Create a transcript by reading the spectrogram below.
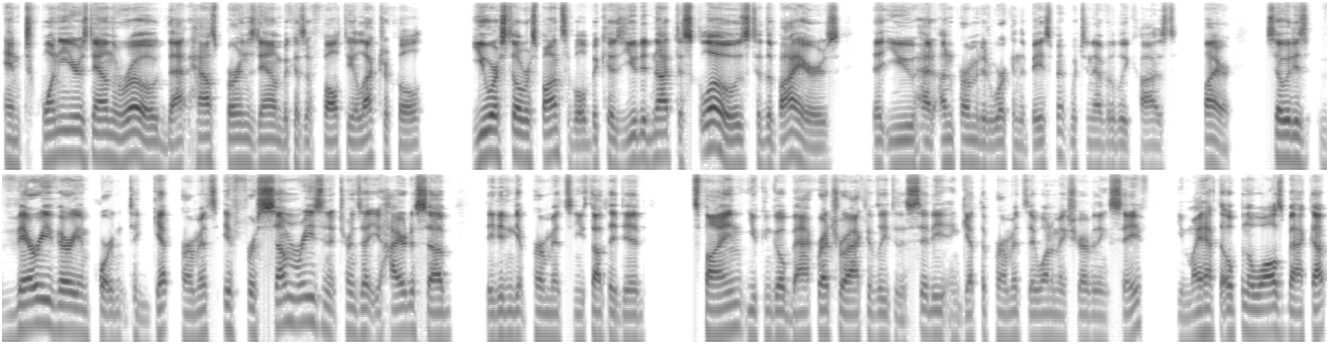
and 20 years down the road, that house burns down because of faulty electrical, you are still responsible because you did not disclose to the buyers that you had unpermitted work in the basement, which inevitably caused fire. So it is very, very important to get permits. If for some reason it turns out you hired a sub, they didn't get permits, and you thought they did, it's fine. You can go back retroactively to the city and get the permits. They want to make sure everything's safe. You might have to open the walls back up,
